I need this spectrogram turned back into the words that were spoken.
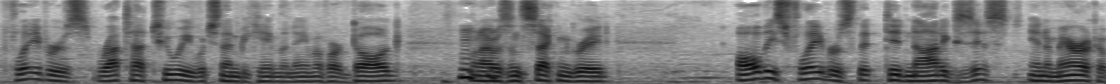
flavors ratatouille which then became the name of our dog when i was in second grade all these flavors that did not exist in america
